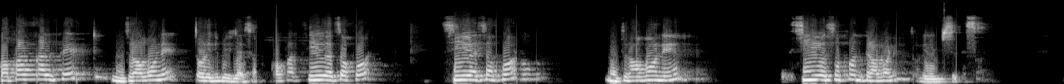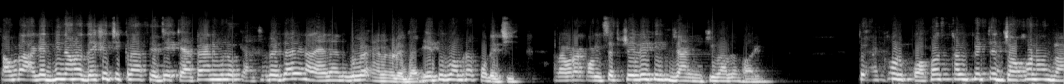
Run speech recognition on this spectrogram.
copper sulphate দ্রবণে তড়িৎ বিশ্লেষণ, copper C U S O four C U S O four দ্রবণের দ্রবণের তড়িৎ বিশ্লেষণ। তো আমরা আগের দিন আমরা দেখেছি ক্লাসে যে ক্যাটায়নগুলো ক্যাথোডে যায় আর অ্যানায়নগুলো অ্যানোডে যায়, এটুকু আমরা পড়েছি আর আমরা কনসেপচুয়ালি কিন্তু জানি কীভাবে হয়। তো এখন কপার সালফেটের যখন আমরা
